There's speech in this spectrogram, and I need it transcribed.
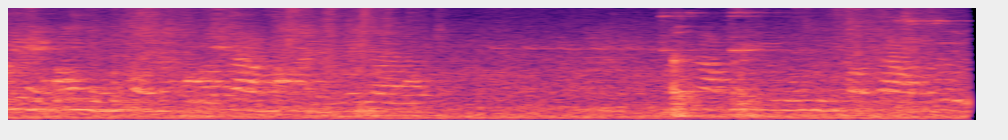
นี่เอาหมูเขาเนี่ยเขาจ้างมาให้ไม่ได้จ้างไปดูหมูเขาจ้างมาด้วย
